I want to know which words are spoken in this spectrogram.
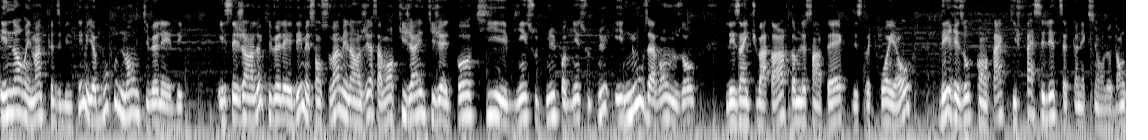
énormément de crédibilité, mais il y a beaucoup de monde qui veulent aider. Et ces gens-là qui veulent aider, mais sont souvent mélangés à savoir qui j'aide, qui j'aide pas, qui est bien soutenu, pas bien soutenu. Et nous avons, nous autres, les incubateurs comme le Santec, District 3 et autres, des réseaux de contacts qui facilitent cette connexion-là. Donc,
